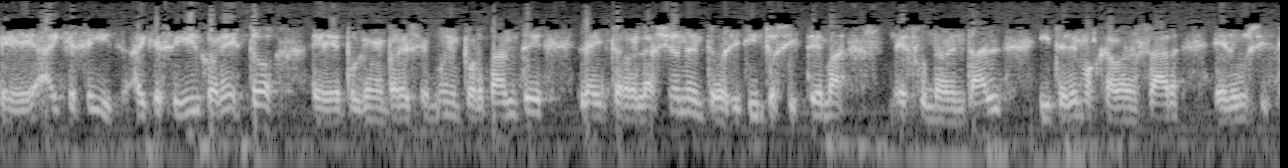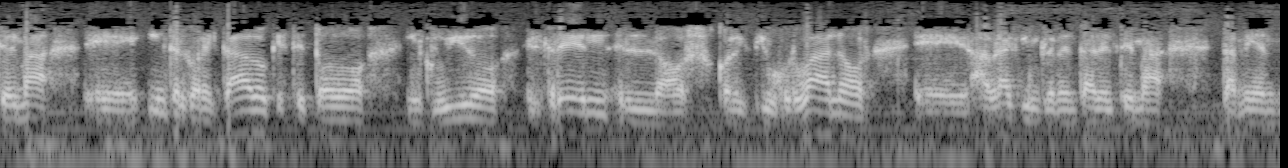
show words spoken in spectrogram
eh, hay que seguir, hay que seguir con esto eh, porque me parece muy importante la interrelación entre los distintos sistemas es fundamental y tenemos que avanzar en un sistema interconectado que esté todo incluido el tren, los colectivos urbanos, habrá que implementar el tema también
